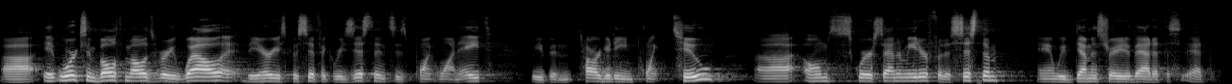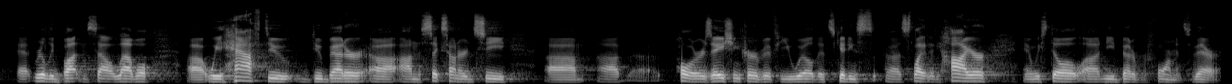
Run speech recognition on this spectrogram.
Uh, it works in both modes very well. The area-specific resistance is 0.18. We've been targeting 0.2 uh, ohms square centimeter for the system, and we've demonstrated that at, the, at, at really button cell level. Uh, we have to do better uh, on the 600C um, uh, polarization curve, if you will, that's getting uh, slightly higher, and we still need better performance there.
